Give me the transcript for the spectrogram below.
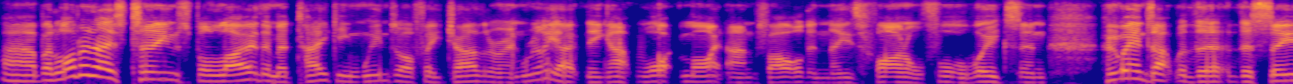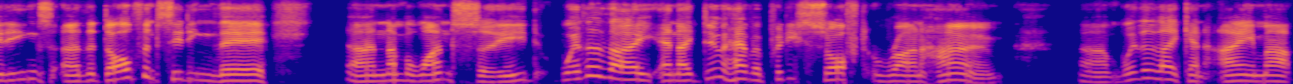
uh, but a lot of those teams below them are taking wins off each other and really opening up what might unfold in these final four weeks. And who ends up with the the seedings? Uh, the Dolphins sitting there uh, number one seed, whether they, and they do have a pretty soft run home, um, whether they can aim up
